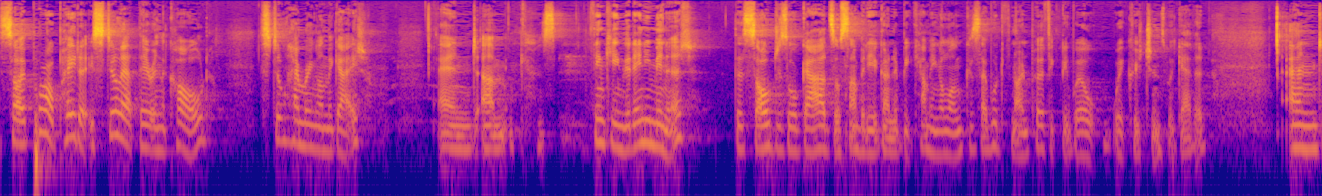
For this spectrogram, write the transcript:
So poor old Peter is still out there in the cold, still hammering on the gate, and um, thinking that any minute the soldiers or guards or somebody are going to be coming along because they would have known perfectly well where Christians were gathered. And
